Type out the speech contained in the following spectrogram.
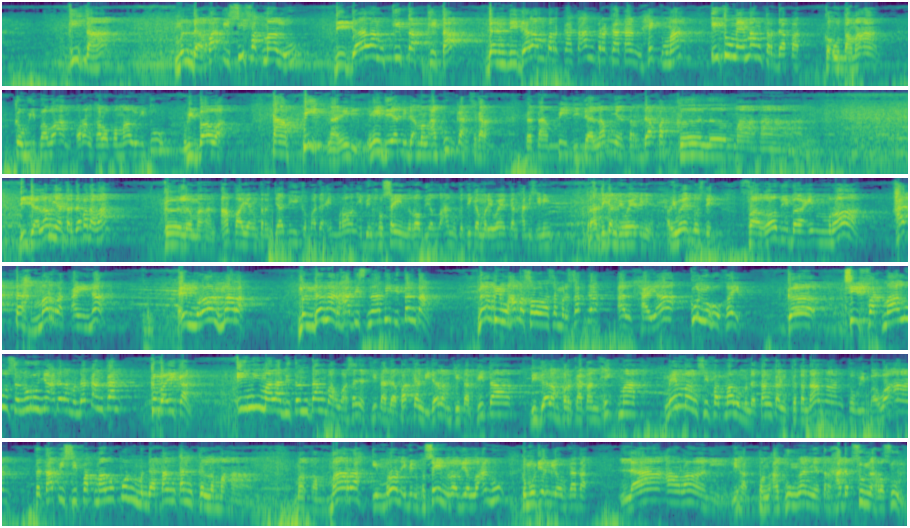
Kita mendapati sifat malu di dalam kitab-kitab dan di dalam perkataan-perkataan hikmah itu memang terdapat keutamaan, kewibawaan. Orang kalau pemalu itu wibawa. Tapi, nah ini dia, ini dia tidak mengagungkan sekarang. Tetapi di dalamnya terdapat kelemahan. Di dalamnya terdapat apa? Kelemahan. Apa yang terjadi kepada Imran ibn Husain radhiyallahu anhu ketika meriwayatkan hadis ini? Perhatikan riwayat ini. Riwayat Muslim. Faghadiba Imran hatta marrat ainah Imran marah mendengar hadis Nabi ditentang. Nabi Muhammad SAW bersabda, Al-haya kulluhu khair. Ke sifat malu seluruhnya adalah mendatangkan kebaikan. Ini malah ditentang bahwasanya kita dapatkan di dalam kitab-kitab, di dalam perkataan hikmah, memang sifat malu mendatangkan ketenangan, kewibawaan, tetapi sifat malu pun mendatangkan kelemahan. Maka marah Imran ibn Husain radhiyallahu anhu kemudian beliau berkata la arani lihat pengagungannya terhadap sunnah Rasul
